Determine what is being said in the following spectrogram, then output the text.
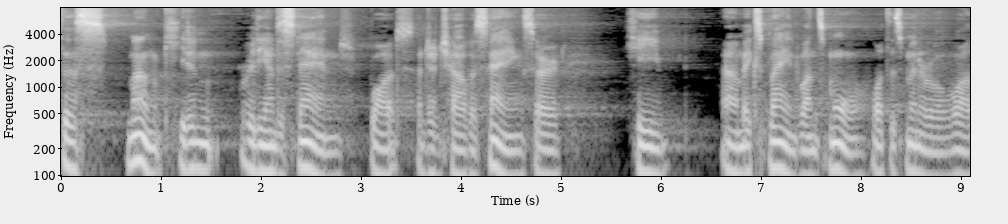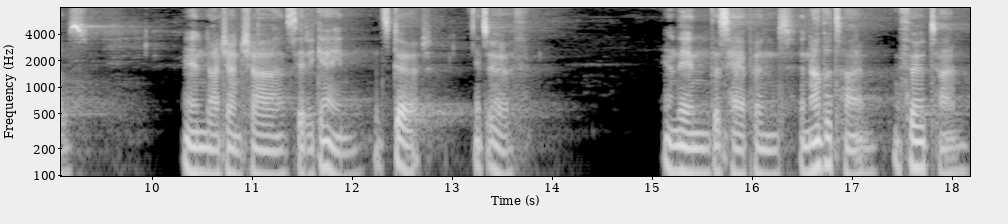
this monk, he didn't really understand what Ajahn Chah was saying, so he um, explained once more what this mineral was. And Ajahn Chah said again, it's dirt, it's earth. And then this happened another time, a third time.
